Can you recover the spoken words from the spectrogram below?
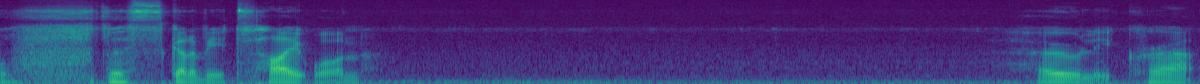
Oof, this is gonna be a tight one. Holy crap.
